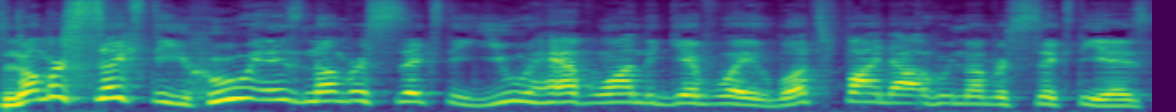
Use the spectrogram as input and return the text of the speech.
Number 60. Who is number 60? You have won the giveaway. Let's find out who number 60 is.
